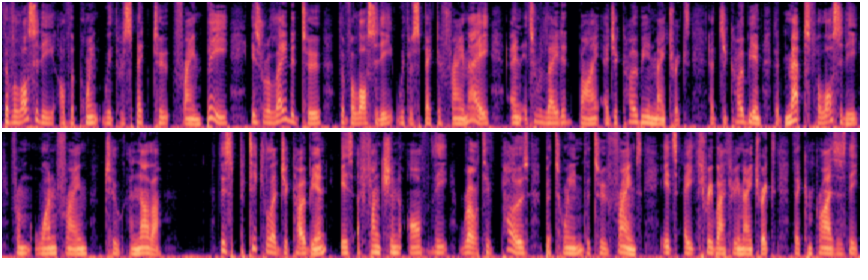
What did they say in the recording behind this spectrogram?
the velocity of the point with respect to frame B is related to the velocity with respect to frame A, and it's related by a Jacobian matrix, a Jacobian that maps velocity from one frame to another. This particular Jacobian is a function of the relative pose between the two frames. It's a 3x3 matrix that comprises the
